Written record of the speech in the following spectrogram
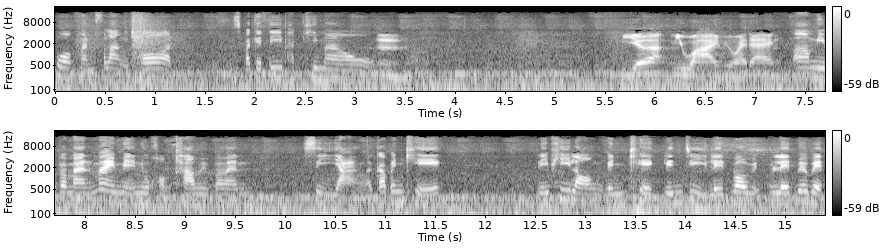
พวกมันฝรั่งทอด สปาเกตตี้ผัดขี้เมา อืมมีเยอะอะมีไวน์มีไวน์แดงอ่ามีประมาณไม่เมนูของคาวมีประมาณสี่อย่างแล้วก็เป็นเค้กอันนี้พี่ลองเป็นเค้กลิ้นจี่เลดเลดเวเวต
